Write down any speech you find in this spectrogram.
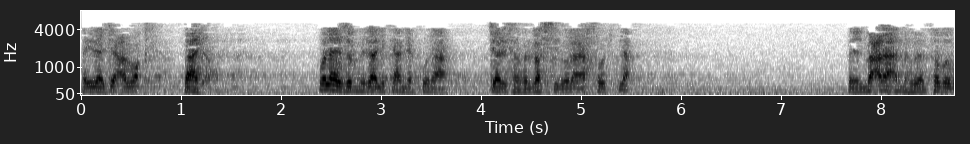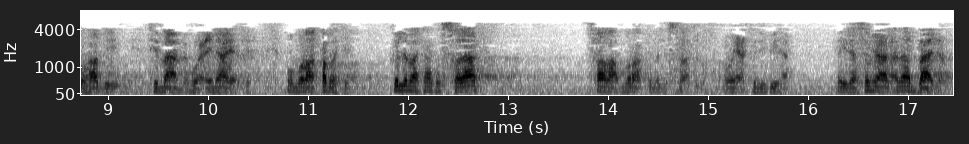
فإذا جاء الوقت بادر. ولا يلزم من ذلك أن يكون جالسا في المسجد ولا يخرج. لا. بل المعنى أنه ينتظرها باهتمامه وعنايته ومراقبته. كلما كانت الصلاة صار مراقبا للصلاة الأخرى ويعتني بها. فإذا سمع الأذان بادر.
